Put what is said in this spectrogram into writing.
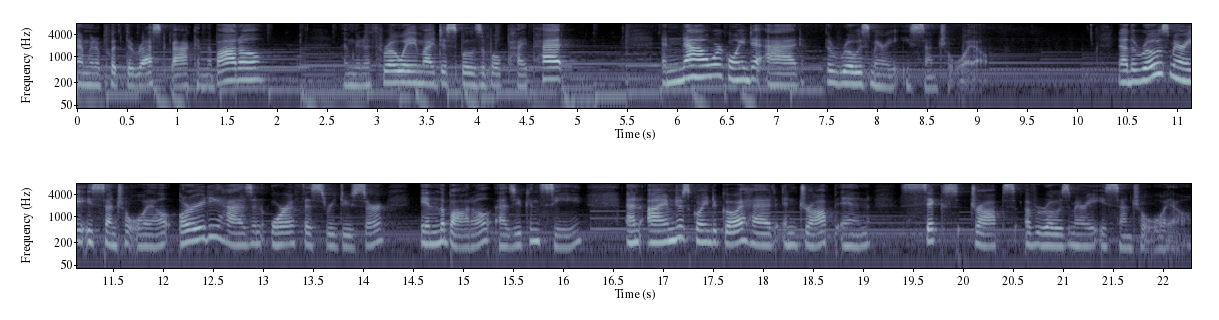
I'm gonna put the rest back in the bottle. I'm gonna throw away my disposable pipette. And now we're going to add the rosemary essential oil. Now the rosemary essential oil already has an orifice reducer in the bottle, as you can see, and I'm just going to go ahead and drop in six drops of rosemary essential oil.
